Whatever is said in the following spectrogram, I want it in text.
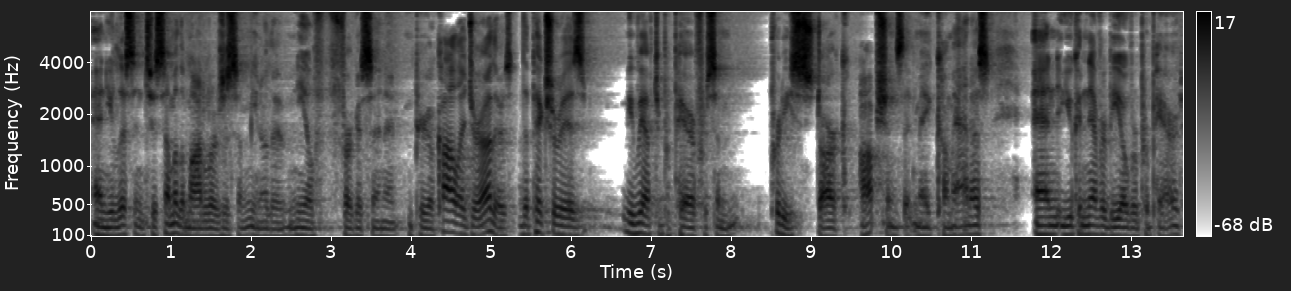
and you listen to some of the modelers or some, you know, the Neil Ferguson at Imperial College or others, the picture is we have to prepare for some pretty stark options that may come at us, and you can never be over-prepared.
